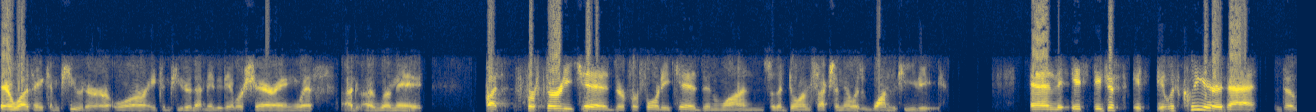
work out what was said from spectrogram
there was a computer or a computer that maybe they were sharing with a, a roommate. But for 30 kids or for 40 kids in one, so the dorm section, there was one TV and it it just it it was clear that the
